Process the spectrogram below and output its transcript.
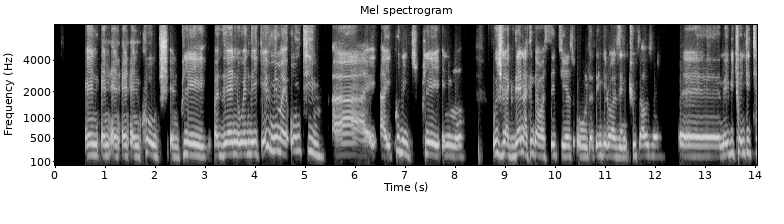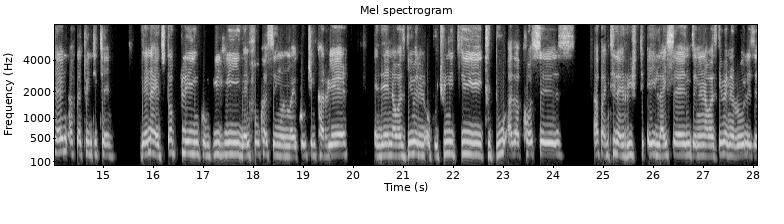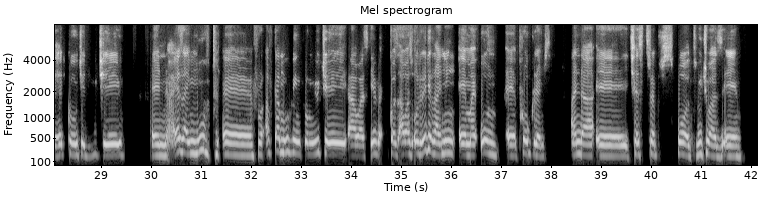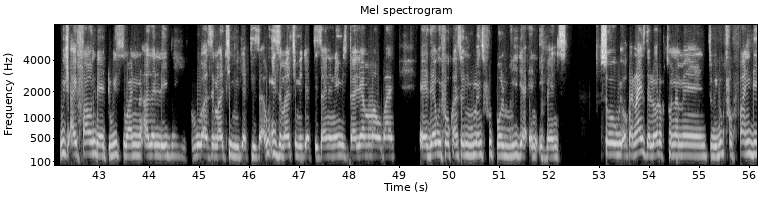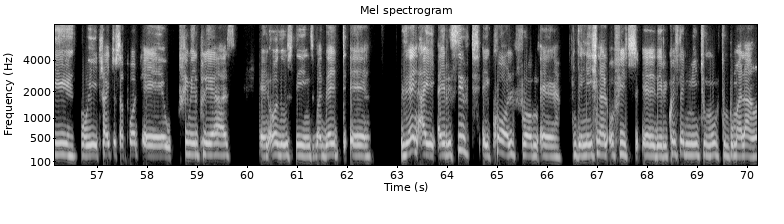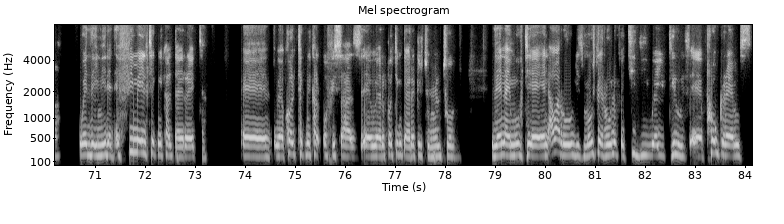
and, and, and, and, and coach and play. But then when they gave me my own team, I, I couldn't play anymore. Which, like then, I think I was 30 years old. I think it was in 2000, uh, maybe 2010, after 2010. Then I had stopped playing completely, then focusing on my coaching career. And then I was given an opportunity to do other courses up until I reached a license. And then I was given a role as a head coach at UJ and as I moved, uh, after moving from UJ, I was given, because I was already running uh, my own uh, programs under uh, Chest Strap Sports, which was uh, which I founded with one other lady who was a multimedia designer, who is a multimedia designer. Her name is Dalia Mauban. Uh, there we focus on women's football media and events. So we organized a lot of tournaments. We looked for funding. We tried to support uh, female players and all those things. But that uh, then I, I received a call from uh, the national office. Uh, they requested me to move to Mpumalanga, where they needed a female technical director. Uh, we are called technical officers. Uh, we are reporting directly to Milton. Then I moved here, and our role is mostly a role of a TD, where you deal with programs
